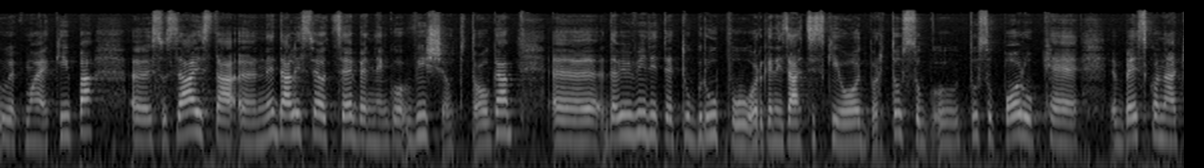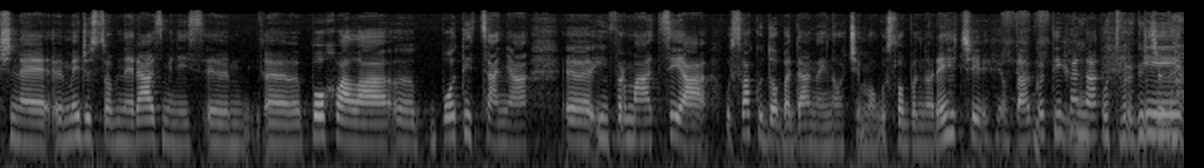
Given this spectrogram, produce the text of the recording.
uvijek moja ekipa, uh, su zaista ne dali sve od sebe, nego više od toga. Da vi vidite tu grupu, organizacijski odbor, tu su, tu su poruke beskonačne, međusobne razmjene, um, pohvala, poticanja, informacija u svaku doba dana i noći mogu slobodno reći, jel tako Tihana? Potvrdit I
